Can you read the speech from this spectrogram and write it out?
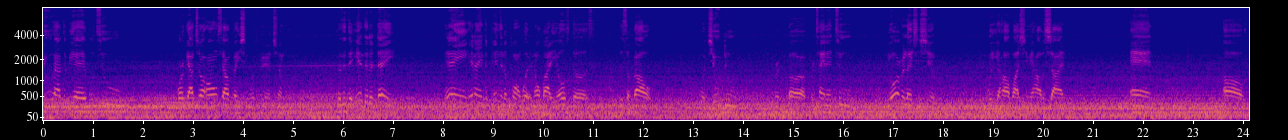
You have to be able to work out your own salvation with fear and trembling. Because at the end of the day, it ain't it ain't dependent upon what nobody else does. It's about what you do uh, pertaining to your relationship with your Yahweh Shem Yahweh Shai and um,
